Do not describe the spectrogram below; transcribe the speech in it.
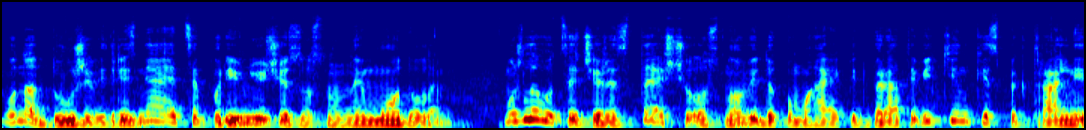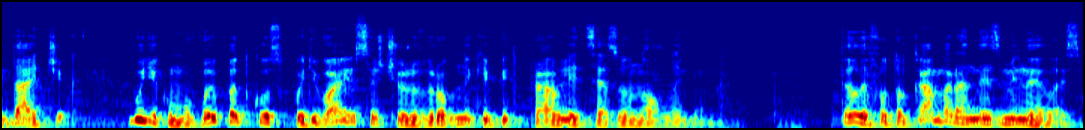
вона дуже відрізняється порівнюючи з основним модулем. Можливо, це через те, що основі допомагає підбирати відтінки спектральний датчик. В будь-якому випадку сподіваюся, що розробники підправлять це з оновленнями. Телефотокамера не змінилась.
